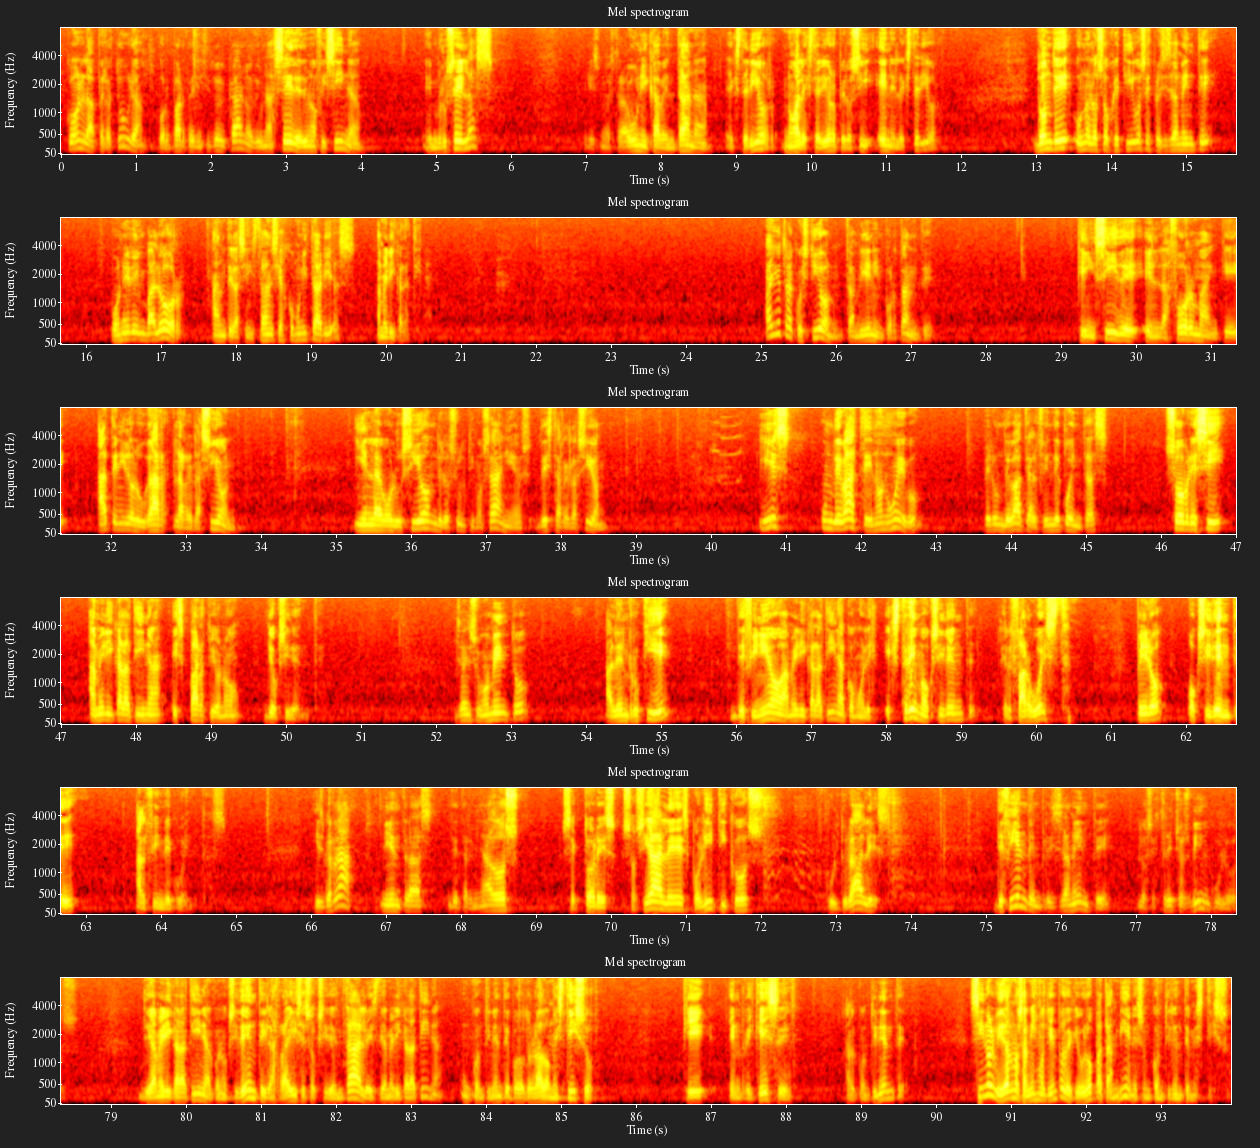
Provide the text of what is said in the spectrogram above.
con la apertura por parte del Instituto del Cano de una sede, de una oficina en Bruselas. Es nuestra única ventana exterior, no al exterior, pero sí en el exterior, donde uno de los objetivos es precisamente poner en valor ante las instancias comunitarias América Latina. Hay otra cuestión también importante que incide en la forma en que ha tenido lugar la relación y en la evolución de los últimos años de esta relación. Y es un debate no nuevo, pero un debate al fin de cuentas sobre si América Latina es parte o no de Occidente. Ya en su momento Alain Rouquier definió a América Latina como el extremo occidente, el Far West, pero occidente al fin de cuentas. Y es verdad, mientras determinados sectores sociales, políticos, culturales, defienden precisamente los estrechos vínculos de América Latina con Occidente y las raíces occidentales de América Latina, un continente por otro lado mestizo que enriquece al continente, sin olvidarnos al mismo tiempo de que Europa también es un continente mestizo.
